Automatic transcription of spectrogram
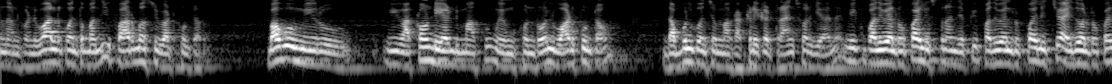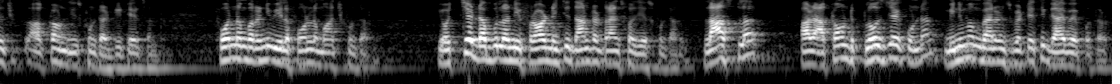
ఉందనుకోండి వాళ్ళు కొంతమంది ఫార్మర్స్ని పట్టుకుంటారు. బాబు మీరు మీ అకౌంట్ ఇవ్వండి మాకు మేము కొన్ని రోజులు వాడుకుంటాం. డబ్బులు కొంచెం మాకు అక్కడిక్కడ ట్రాన్స్ఫర్ చేయాలి. మీకు పదివేల రూపాయలు ఇస్తున్నాను చెప్పి పదివేల రూపాయలు ఇచ్చి ఐదు వేల రూపాయలు అకౌంట్ తీసుకుంటారు డీటెయిల్స్ అంతా. ఫోన్ నెంబర్ అని వీళ్ళ ఫోన్లో మార్చుకుంటారు. వచ్చే డబ్బులన్నీ ఫ్రాడ్ నుంచి దాంట్లో ట్రాన్స్ఫర్ చేసుకుంటారు. లాస్ట్లో వాడు అకౌంట్ క్లోజ్ చేయకుండా మినిమం బ్యాలెన్స్ పెట్టేసి గాయబైపోతాడు.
